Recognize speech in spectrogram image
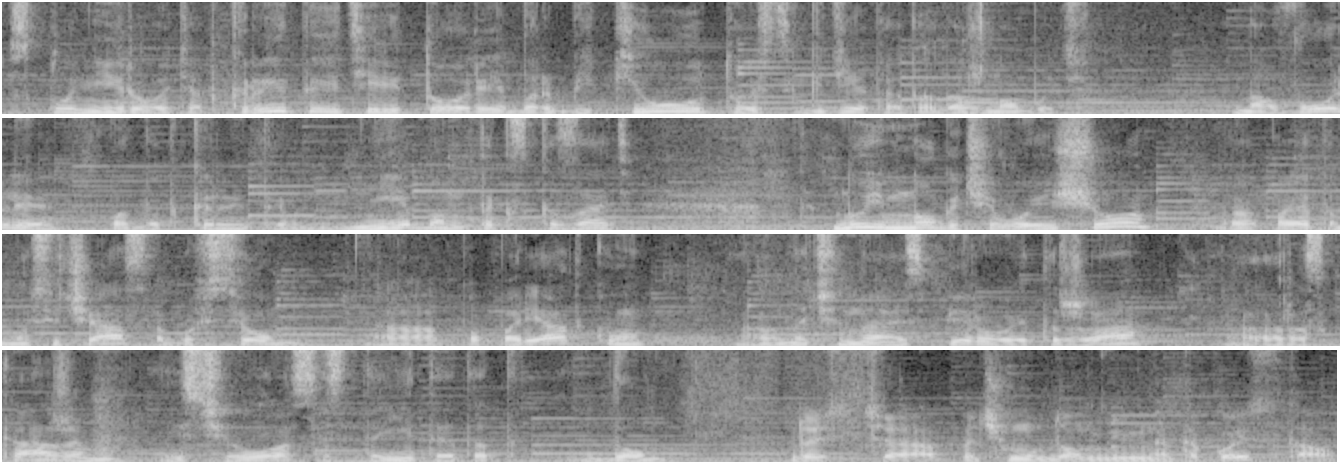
спланировать открытые территории, барбекю, то есть где-то это должно быть на воле, под открытым небом, так сказать. Ну и много чего еще, э, поэтому сейчас обо всем а, по порядку, начиная с первого этажа, а, расскажем, из чего состоит этот дом. То есть, а почему дом именно такой стал?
